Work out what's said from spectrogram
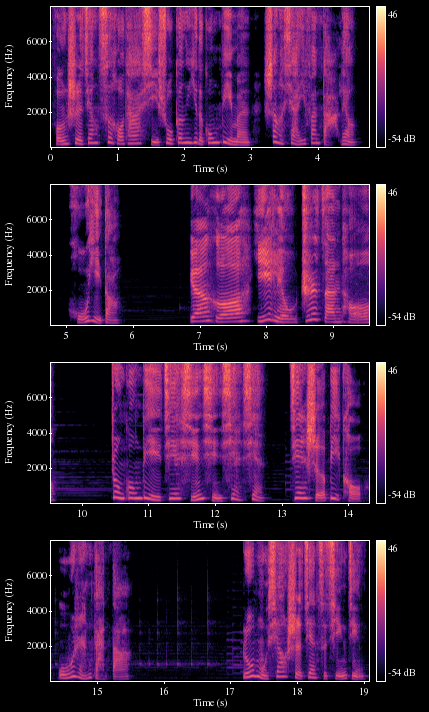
冯氏将伺候他洗漱更衣的宫婢们上下一番打量，狐疑道：“缘何以柳枝簪头？”众宫婢皆循循现现，尖舌闭口，无人敢答。乳母萧氏见此情景，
